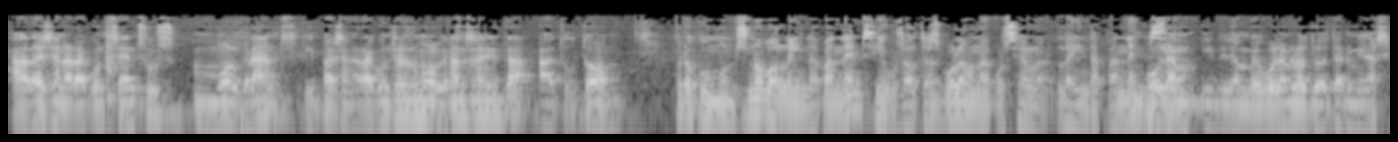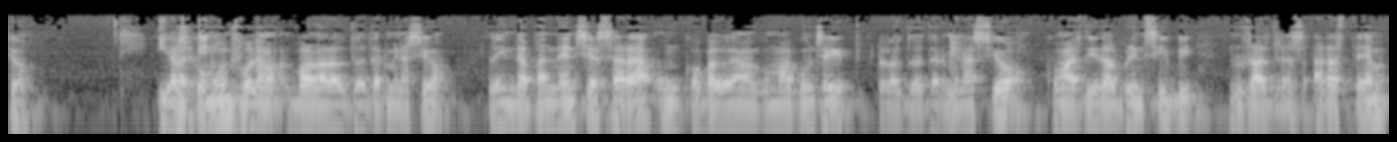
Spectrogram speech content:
ha de generar consensos molt grans i per generar consensos molt grans necessita a tothom Però Comuns no vol la independència, vosaltres voleu negociar la, la independència. volem, i també volem l'autodeterminació I i, els què? comuns volem, volen l'autodeterminació la independència serà un cop com ha aconseguit l'autodeterminació com has dit al principi nosaltres ara estem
